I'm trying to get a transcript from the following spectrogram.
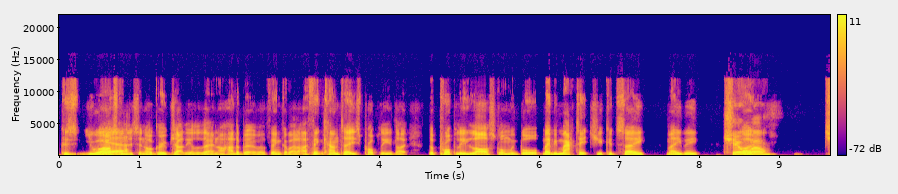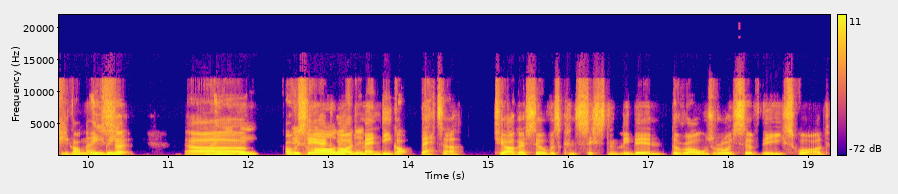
because you were asking Yeah. this in our group chat the other day, and I had a bit of a think about it. I think Kante is probably like the properly last one we bought. Maybe Matic, you could say, maybe, Chilwell, he got maybe, uh, uh, maybe. Obviously, hard, isn't Mendy got better. Thiago Silva's consistently been the Rolls Royce of the squad.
